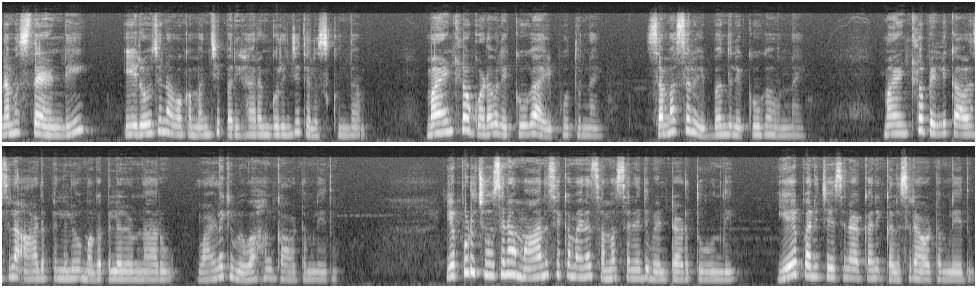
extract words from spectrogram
నమస్తే అండి. ఈ రోజున ఒక మంచి పరిహారం గురించి తెలుసుకుందాం. మా ఇంట్లో గొడవలు ఎక్కువగా అయిపోతున్నాయి. సమస్యలు ఇబ్బందులు ఎక్కువగా ఉన్నాయి. మా ఇంట్లో పెళ్ళి కావాల్సిన ఆడపిల్లలు మగపిల్లలు ఉన్నారు. వాళ్ళకి వివాహం కావటం లేదు. ఎప్పుడు చూసినా మానసికమైన సమస్య అనేది వెంటాడుతూ ఉంది. ఏ పని చేసినా కానీ కలిసి రావటం లేదు.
